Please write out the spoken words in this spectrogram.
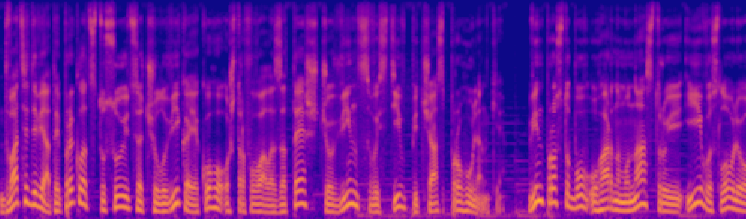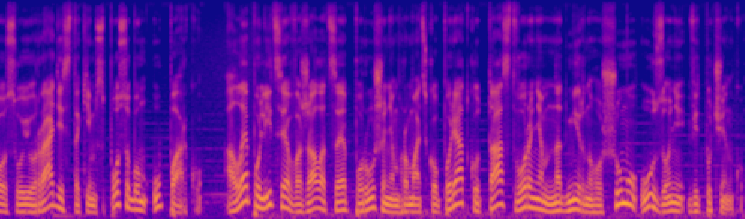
29-й приклад стосується чоловіка, якого оштрафували за те, що він свистів під час прогулянки. Він просто був у гарному настрої і висловлював свою радість таким способом у парку. Але поліція вважала це порушенням громадського порядку та створенням надмірного шуму у зоні відпочинку.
